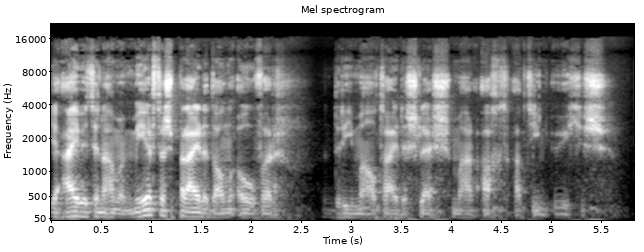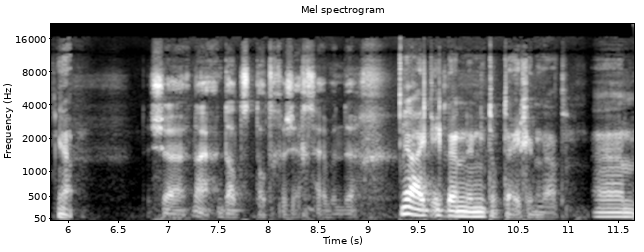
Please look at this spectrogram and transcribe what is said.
je eiwittennamen meer te spreiden... dan over drie maaltijden slash maar acht à tien uurtjes. Ja, Dus eh, nou ja, dat, dat gezegd hebbende. ja ik, ik ben er niet op tegen inderdaad. Ehm,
